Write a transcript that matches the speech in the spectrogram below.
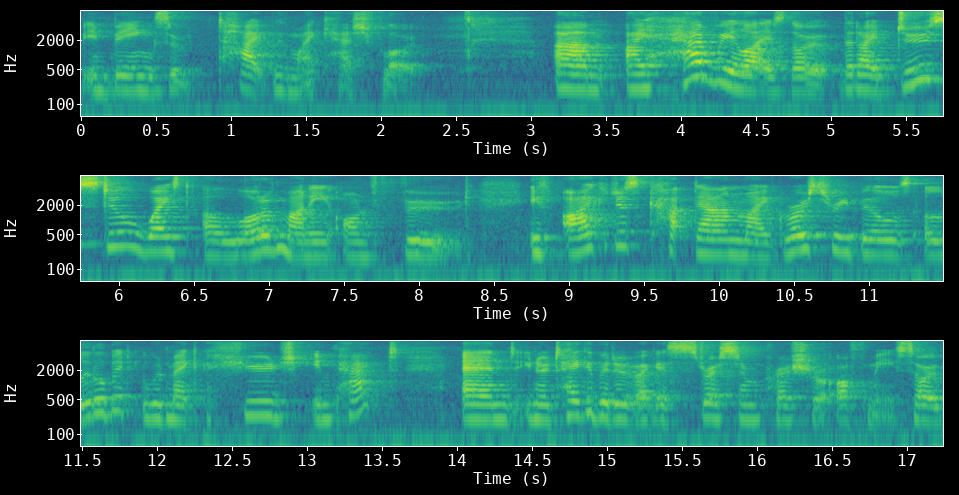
in being sort of tight with my cash flow. Um, I have realized though that I do still waste a lot of money on food. If I could just cut down my grocery bills a little bit, it would make a huge impact and you know take a bit of I guess stress and pressure off me so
